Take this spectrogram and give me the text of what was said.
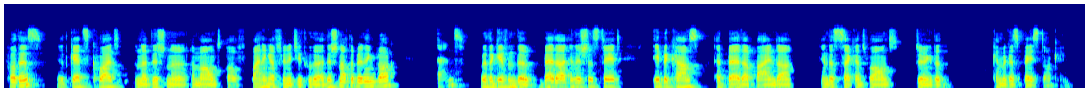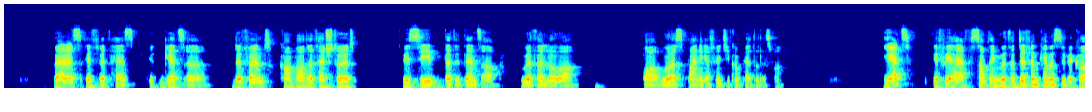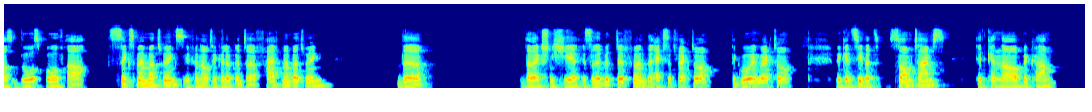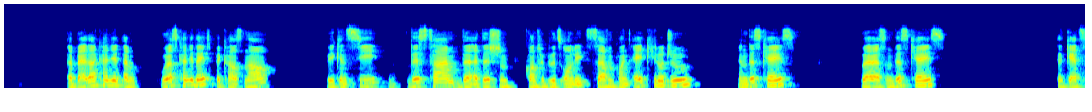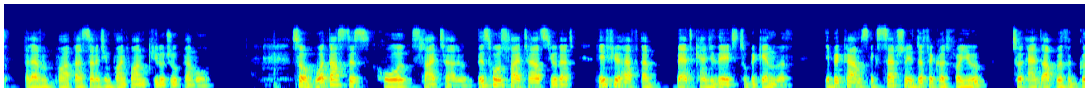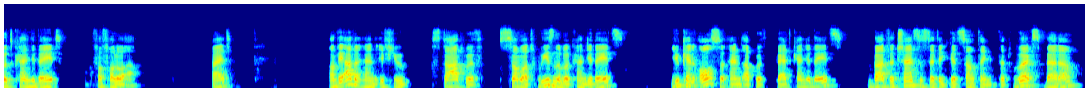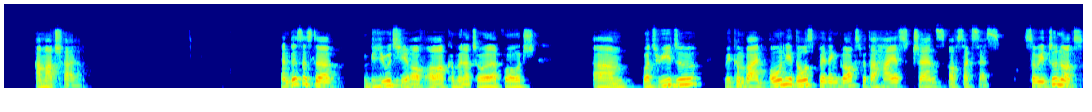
for this. It gets quite an additional amount of binding affinity through the addition of the building block. And with a given the better initial state, it becomes a better binder in the second round during the chemical space docking. Whereas if it has it gets a different compound attached to it, we see that it ends up with a lower or worse binding affinity compared to this one. Yet, if we have something with a different chemistry, because those both are six-membered rings, if you now take a look into a five-membered ring, the direction here is a little bit different, the exit vector, the growing vector. We can see that sometimes it can now become a better candidate, worse candidate, because now we can see this time the addition contributes only 7.8 kilojoule in this case, whereas in this case, it gets 11 uh, 17.1 kilojoule per mole. So what does this whole slide tell you? This whole slide tells you that if you have a bad candidate to begin with, it becomes exceptionally difficult for you to end up with a good candidate for follow-up, right? On the other hand, if you start with somewhat reasonable candidates, you can also end up with bad candidates, but the chances that you get something that works better are much higher. And this is the beauty of our combinatorial approach. Um, what we do, we combine only those building blocks with the highest chance of success. So we do not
